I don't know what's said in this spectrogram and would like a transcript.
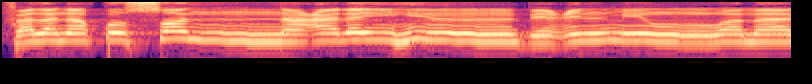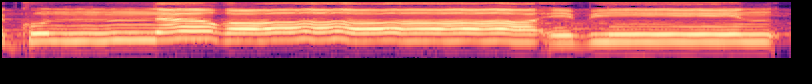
فلنقصن عليهم بعلم وما كنا غائبين.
